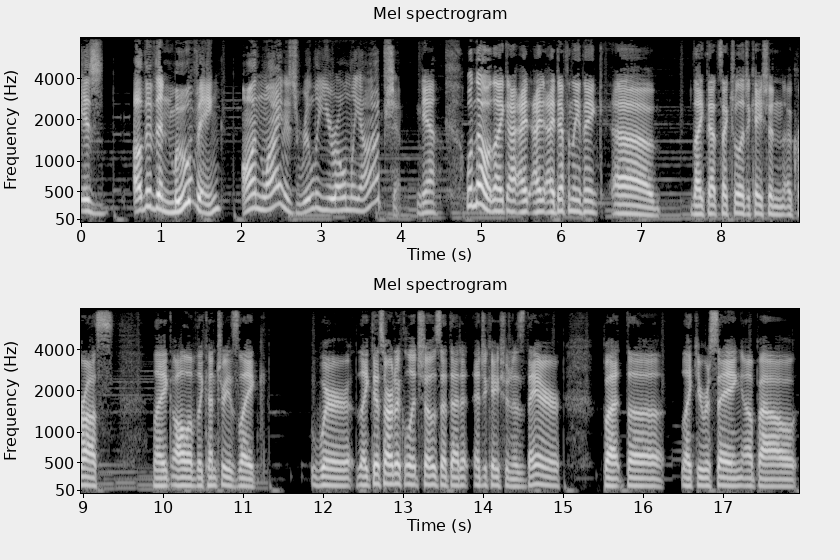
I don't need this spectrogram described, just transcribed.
is other than moving online is really your only option. Yeah. Well, no, like I, I, I definitely think, uh, like that sexual education across, like all of the countries, like where, like this article, it shows that that education is there, but the, like you were saying about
